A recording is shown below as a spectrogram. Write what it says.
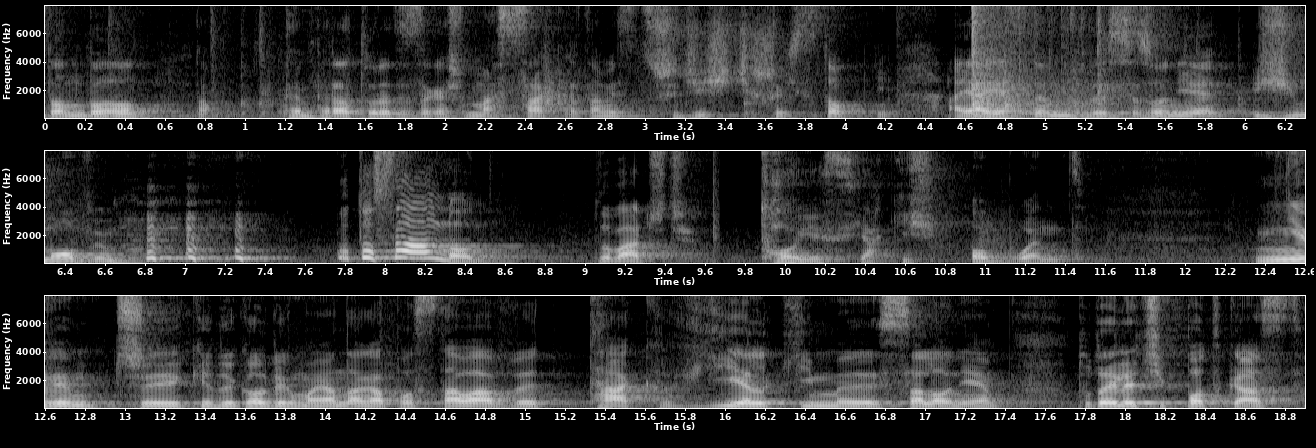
Stąd, bo ta temperatura to jest jakaś masakra. Tam jest 36 stopni, a ja jestem w sezonie zimowym. No to salon. Zobaczcie. To jest jakiś obłęd. Nie wiem, czy kiedykolwiek moja noga postała w tak wielkim y, salonie. Tutaj leci podcast,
